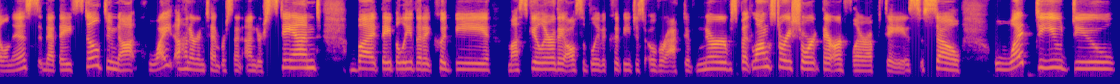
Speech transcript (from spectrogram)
illness that they still do not quite 110% understand but they believe that it could be muscular. They also believe it could be just overactive nerves but long story short there are flare up days. So what do you do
